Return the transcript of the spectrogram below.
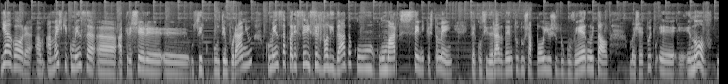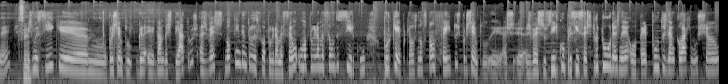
e agora, a, a mais que começa a, a crescer eh, eh, o circo contemporâneo, começa a aparecer e ser validada com, com uma artes cênicas também, ser considerada dentro dos apoios do governo e tal mas é, é, é novo, né? Sim. Mesmo assim que, hum, por exemplo, eh, grandes teatros, às vezes não têm dentro da sua programação uma programação de circo. Porquê? Porque eles não estão feitos, por exemplo, eh, às, eh, às vezes o circo precisa de estruturas, né? Ou ter pontos de anclagem no chão,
